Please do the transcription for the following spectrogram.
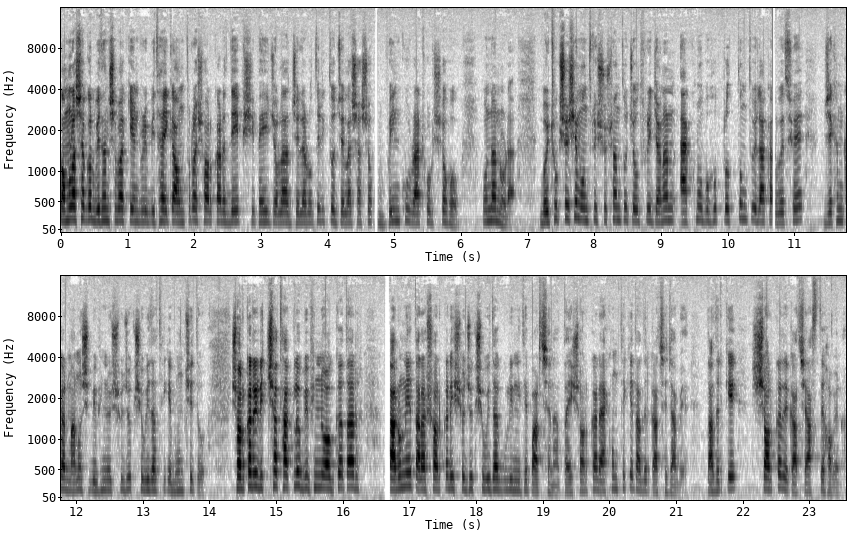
কমলাসাগর বিধানসভা কেন্দ্রের বিধায়িকা অন্তরা সরকার দেব সিপাহীজলা জেলার অতিরিক্ত জেলা শাসক রিঙ্কু রাঠোর সহ অন্যান্যরা। বৈঠক শেষে মন্ত্রী সুশান্ত চৌধুরী জানান, এখনও বহু প্রত্যন্ত এলাকা রয়েছে যেখানকার মানুষ বিভিন্ন সুযোগ সুবিধা থেকে বঞ্চিত। সরকারের ইচ্ছা থাকলেও বিভিন্ন অজ্ঞতার কারণে তারা সরকারি সুযোগ সুবিধাগুলি নিতে পারছে না। তাই সরকার এখন থেকে তাদের কাছে যাবে। তাদেরকে সরকারের কাছে আসতে হবে না।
